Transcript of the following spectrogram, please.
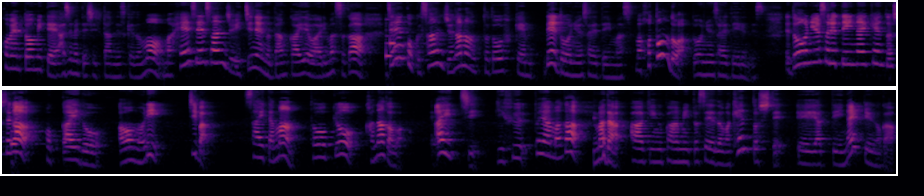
コメントを見て初めて知ったんですけども、まあ、平成31年の段階ではありますが全国37の都道府県で導入されています、まあ、ほとんどは導入されているんです。で導入されていない県としてが北海道青森千葉埼玉東京神奈川愛知岐阜富山がまだパーキングパーミット制度は県としてやっていないっていうのが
